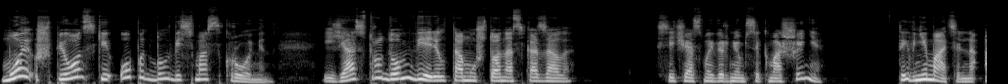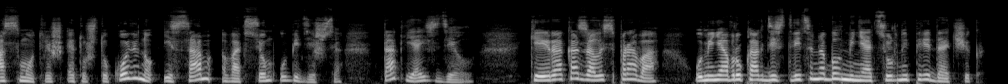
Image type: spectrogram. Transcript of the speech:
Мой шпионский опыт был весьма скромен, и я с трудом верил тому, что она сказала. Сейчас мы вернемся к машине. Ты внимательно осмотришь эту штуковину и сам во всем убедишься. Так я и сделал. Кейра оказалась права. У меня в руках действительно был миниатюрный передатчик.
